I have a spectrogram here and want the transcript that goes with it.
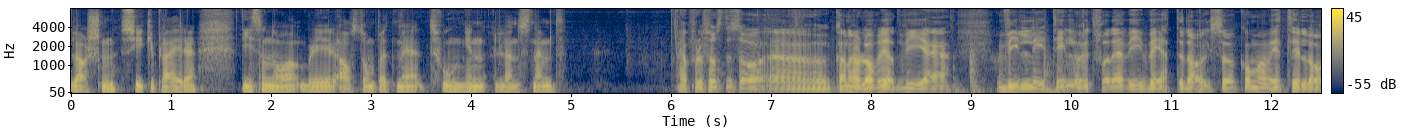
Larsen, sykepleiere. De som nå blir avstumpet med tvungen lønnsnemnd. Ja, For det første så uh, kan jeg jo love deg at vi er villige til, og ut fra det vi vet i dag, så kommer vi til å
